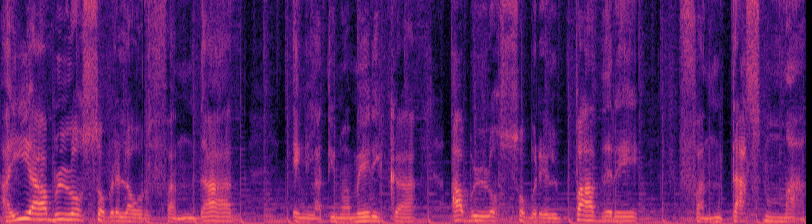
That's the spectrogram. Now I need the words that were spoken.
Ahí hablo sobre la orfandad en Latinoamérica, hablo sobre el padre fantasma,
